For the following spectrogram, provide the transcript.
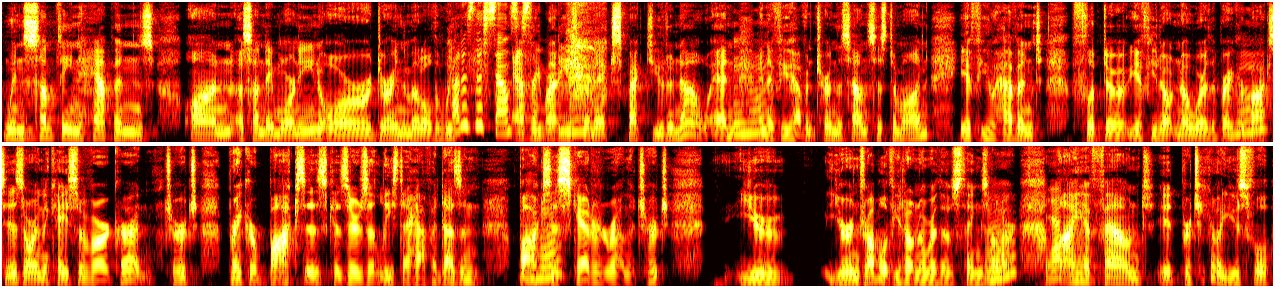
when something happens on a Sunday morning or during the middle of the week, How does this sound system work? everybody's going to expect you to know. And mm-hmm. and if you haven't turned the sound system on, if you haven't flipped a, if you don't know where the breaker mm-hmm. box is, or in the case of our current church, breaker boxes, because there's at least a half a dozen boxes mm-hmm. scattered around the church, you you're in trouble if you don't know where those things are. Yeah. I have found it particularly useful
